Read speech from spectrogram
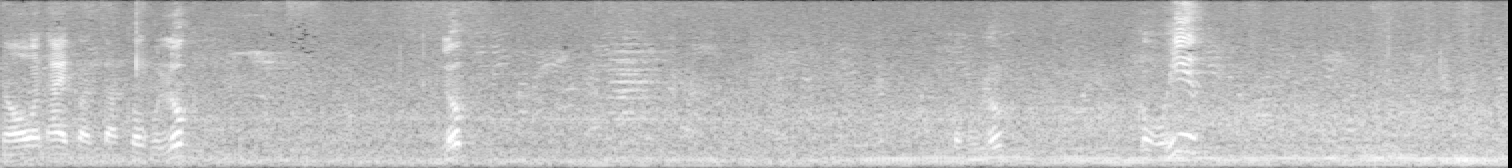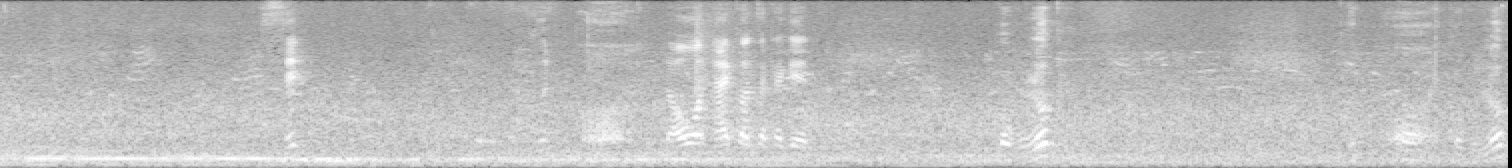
No one eye contact. Kovu, look. Look. Kovu, look. Kovu, here. Sit. Good boy. Now one eye contact again. Kovu, look. Good boy. Kovu, look.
